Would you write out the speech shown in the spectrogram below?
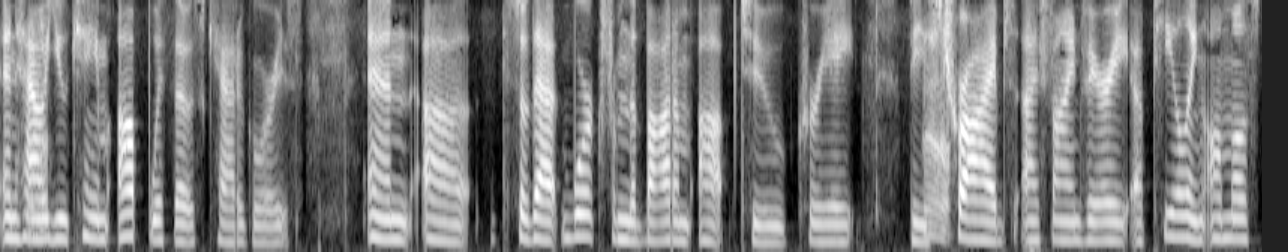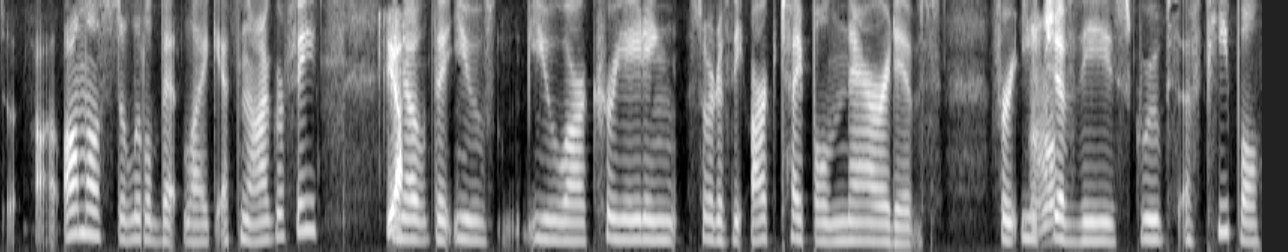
and how uh-huh. you came up with those categories, and uh, so that work from the bottom up to create these uh-huh. tribes I find very appealing, almost almost a little bit like ethnography. Yeah. You know that you you are creating sort of the archetypal narratives for each mm-hmm. of these groups of people.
